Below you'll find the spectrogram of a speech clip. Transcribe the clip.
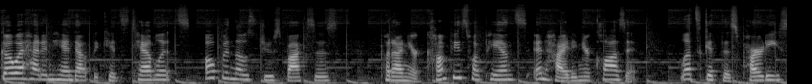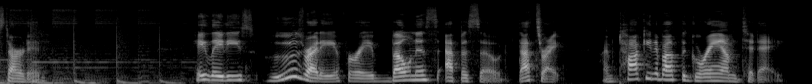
Go ahead and hand out the kids' tablets, open those juice boxes, put on your comfy sweatpants, and hide in your closet. Let's get this party started. Hey, ladies, who's ready for a bonus episode? That's right, I'm talking about the gram today.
